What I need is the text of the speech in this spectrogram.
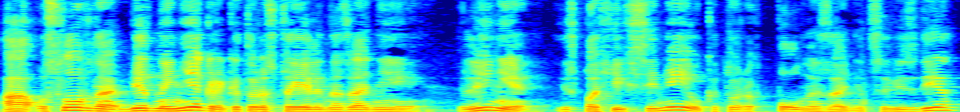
А условно бедные негры, которые стояли на задней линии из плохих семей, у которых полная задница везде,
